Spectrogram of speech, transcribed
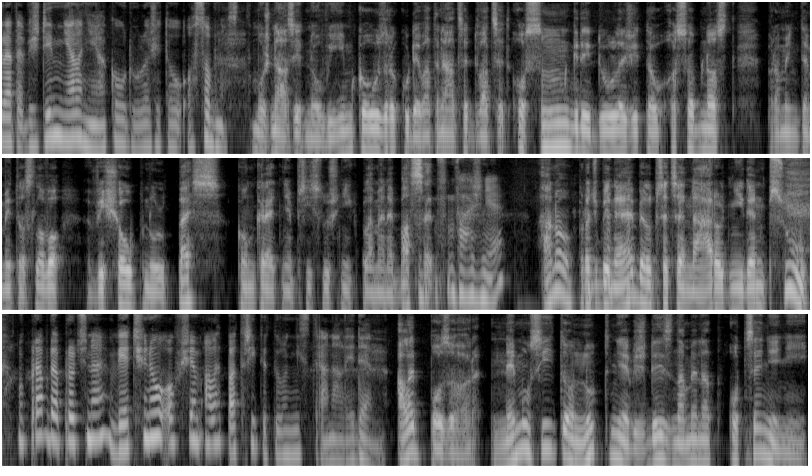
let vždy měl nějakou důležitou osobnost. Možná s jednou výjimkou z roku 1928, kdy důležitou osobnost, promiňte mi to slovo, vyšoupnul pes, konkrétně příslušník plemene Baset. Vážně? Ano, proč by ne? Byl přece Národní den psů. No pravda, proč ne? Většinou ovšem ale patří titulní strana lidem. Ale pozor, nemusí to nutně vždy znamenat ocenění.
